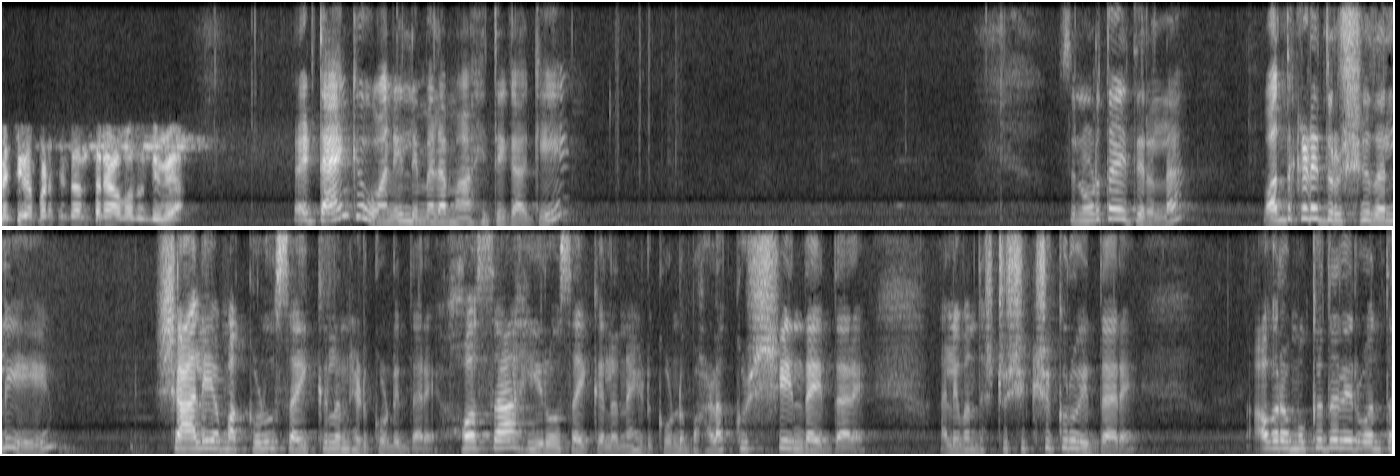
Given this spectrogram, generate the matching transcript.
ಮೆಚ್ಚುಗೆ ಪಡಿಸಿದೆ ಅಂತಾನೆ ಹೇಳ್ಬೋದು Divya. Right thank you Anil ನಿಮ್ಮೆಲ್ಲ ಮಾಹಿತಿಗಾಗಿ. ಸೊ ನೋಡ್ತಾ ಇದ್ದೀರಲ್ಲ, ಒಂದು ಕಡೆ ದೃಶ್ಯದಲ್ಲಿ ಶಾಲೆಯ ಮಕ್ಕಳು ಸೈಕಲನ್ನು ಹಿಡ್ಕೊಂಡಿದ್ದಾರೆ. ಹೊಸ ಹೀರೋ ಸೈಕಲನ್ನು ಹಿಡ್ಕೊಂಡು ಬಹಳ ಖುಷಿಯಿಂದ ಇದ್ದಾರೆ. ಅಲ್ಲಿ ಒಂದಷ್ಟು ಶಿಕ್ಷಕರು ಇದ್ದಾರೆ. ಅವರ ಮುಖದಲ್ಲಿರುವಂಥ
